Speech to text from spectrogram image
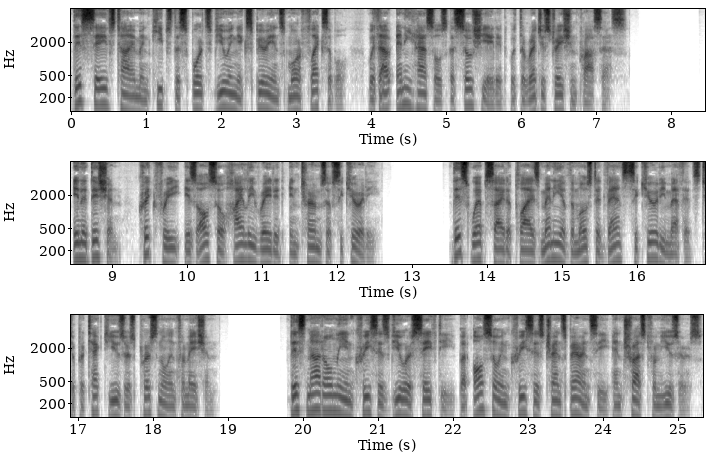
This saves time and keeps the sports viewing experience more flexible, without any hassles associated with the registration process. In addition, CricFree is also highly rated in terms of security. This website applies many of the most advanced security methods to protect users' personal information. This not only increases viewer safety but also increases transparency and trust from users.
